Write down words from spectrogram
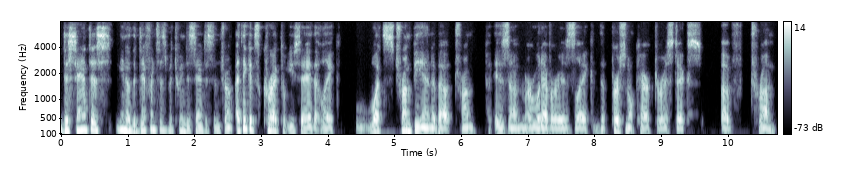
DeSantis, you know, the differences between DeSantis and Trump. I think it's correct what you say that like what's Trumpian about Trumpism or whatever is like the personal characteristics of Trump.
